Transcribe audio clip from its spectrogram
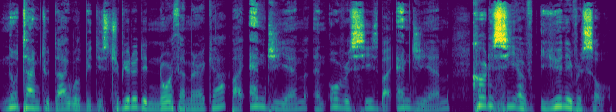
No Time to Die will be distributed in North America by MGM and overseas by MGM, courtesy of Universal.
